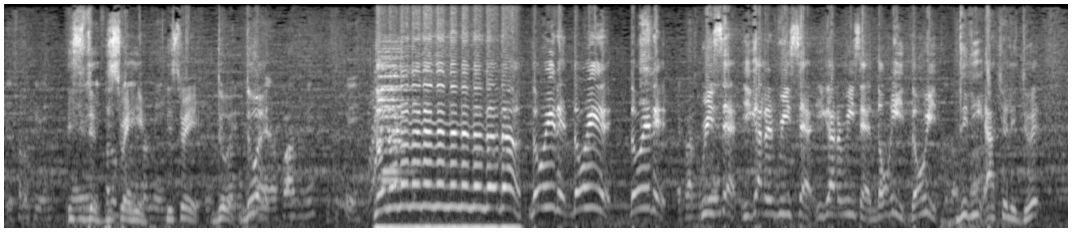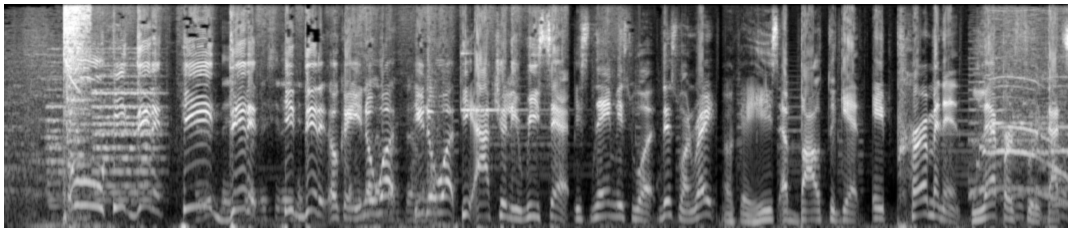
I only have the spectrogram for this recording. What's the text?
Ele falou o? This is it. He's right here. He's right here. Do it, do it. É o quarto, né? Deixa eu ver. No, no, no, no, no, no, no, no, no, no, no. Don't eat it. Don't eat it. Don't eat it. É pra comer? Reset. You gotta reset. You gotta reset. Don't eat. Don't eat. Did he actually do it? Oh, he did it. He did it. He did it. Okay, you know what? You know what? He actually reset. His name is what? This one, right? Okay, he's about to get a permanent leopard fruit. That's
